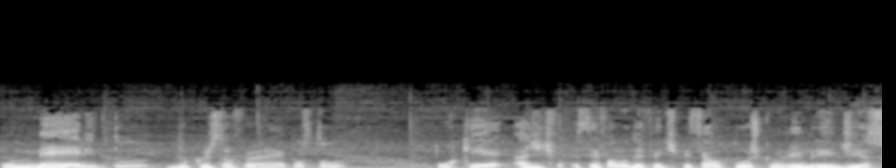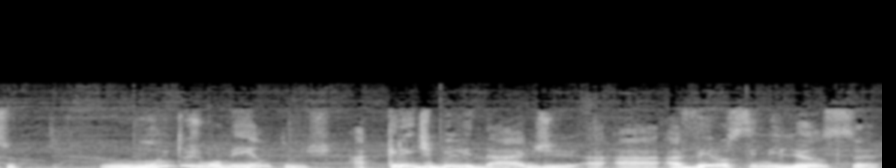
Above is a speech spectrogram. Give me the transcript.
o mérito do Christopher Eccleston, porque a gente, você falou do efeito especial tosco, me lembrei disso. Em muitos momentos, a credibilidade, a, a, a verossimilhança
